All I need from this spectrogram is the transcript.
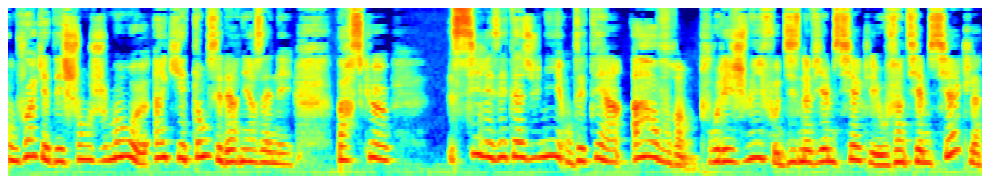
on voit qu'il y a des changements euh, inquiétants ces dernières années. Parce que si les États-Unis ont été un havre pour les Juifs au XIXe siècle et au XXe siècle,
